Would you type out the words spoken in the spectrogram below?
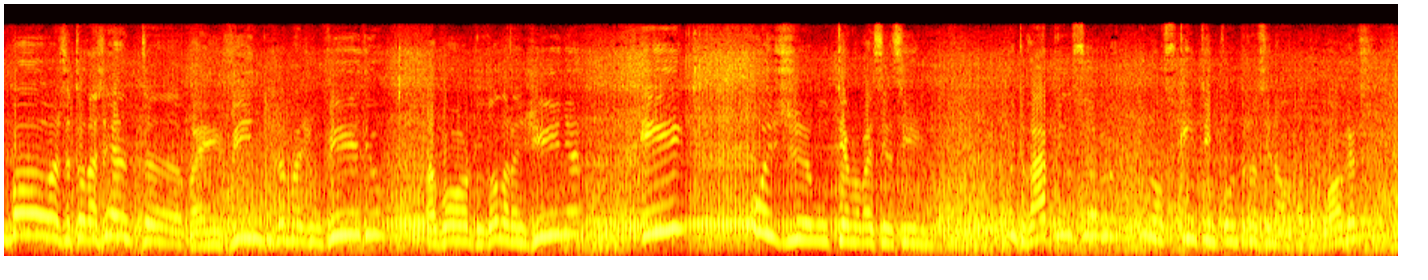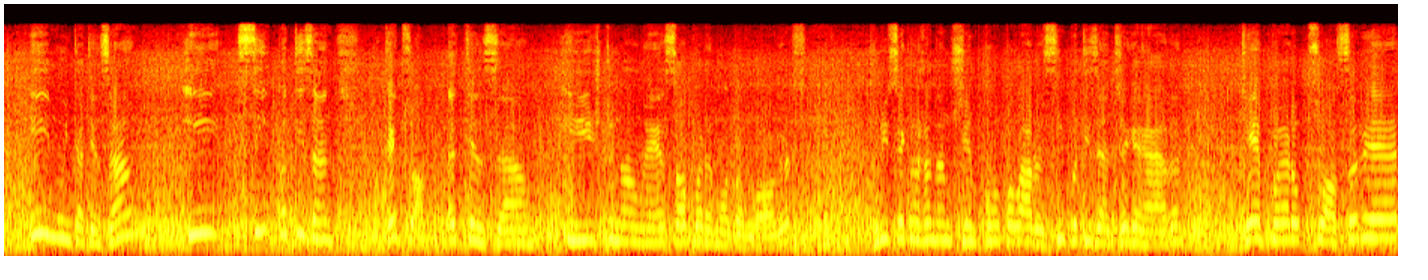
Boas a toda a gente! Bem-vindos a mais um vídeo a bordo da Laranjinha e hoje o tema vai ser assim muito rápido sobre o nosso quinto encontro nacional de motovloggers e muita atenção e simpatizantes. Ok pessoal? Atenção, isto não é só para motovloggers, por isso é que nós andamos sempre com a palavra simpatizantes agarrada, que é para o pessoal saber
